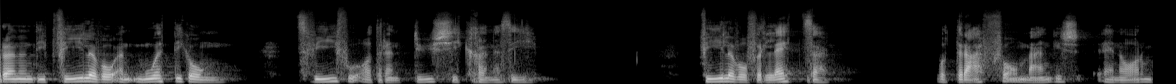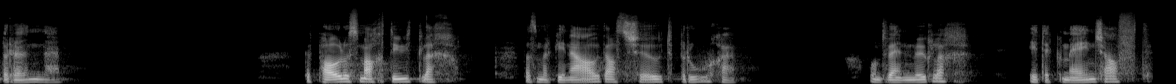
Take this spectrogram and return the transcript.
brennende Pfeile, die Entmutigung, Zweifel oder Enttäuschung können sein. Pfeile, die verletzen, die treffen und manchmal enorm brennen. Der Paulus macht deutlich, dass wir genau das Schild brauchen. Und wenn möglich, in der Gemeinschaft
